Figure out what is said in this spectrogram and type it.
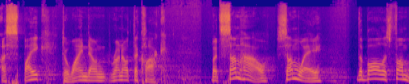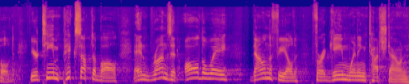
a spike to wind down, run out the clock. But somehow, some way, the ball is fumbled. Your team picks up the ball and runs it all the way down the field for a game winning touchdown.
